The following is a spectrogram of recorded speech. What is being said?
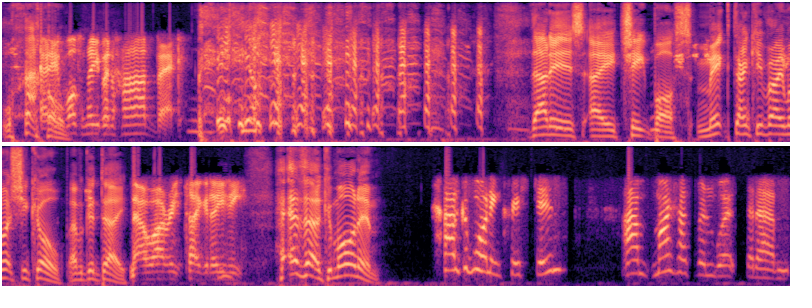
And it wasn't even hardback. that is a cheap boss. Mick, thank you very much for your call. Have a good day. No worries, take it easy. Heather, good morning. Oh, good morning, Christian. Um, my husband works at um,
